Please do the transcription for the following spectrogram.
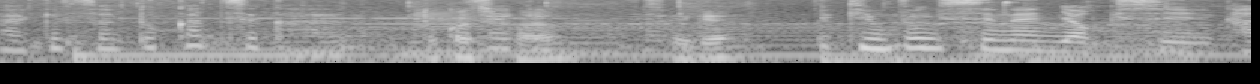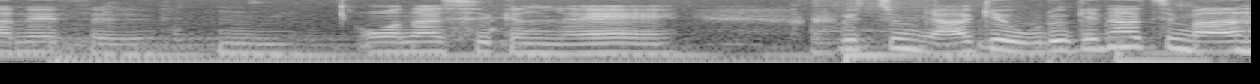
알겠어요. 똑같이 가요. 똑같이 세 개. 가요. 세 개. 김풍 씨는 역시 가넷을 음, 원하시길래 그게 좀 약이 오르긴 하지만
